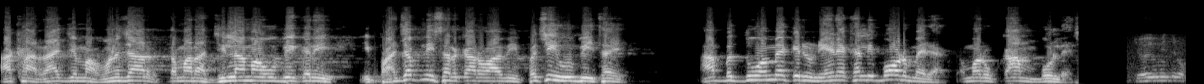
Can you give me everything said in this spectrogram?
આખા રાજ્યમાં વણઝાર તમારા જિલ્લામાં ઊભી કરી એ ભાજપની સરકારો આવી, પછી ઊભી થઈ. આ બધું અમે કર્યું ને એને ખાલી બોર્ડ માર્યા. અમારું કામ બોલે. જોયું મિત્રો?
